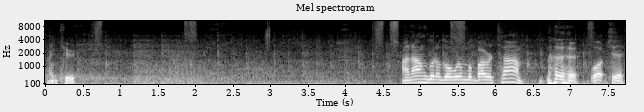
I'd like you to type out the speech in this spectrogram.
Thank you. And I'm gonna go in with Borrowed Time. Watch this.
